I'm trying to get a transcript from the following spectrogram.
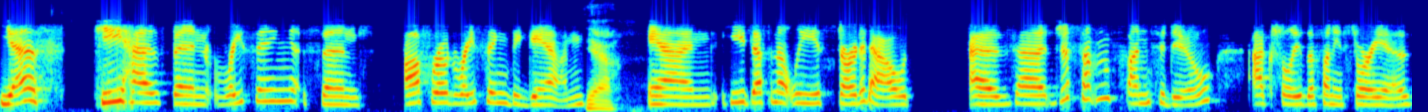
Yes. He has been racing since off road racing began. Yeah. And he definitely started out as uh, just something fun to do actually the funny story is,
